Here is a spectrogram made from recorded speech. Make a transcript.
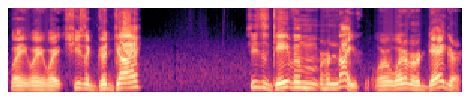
Wait, wait, wait. She's a good guy? She just gave him her knife, or whatever, her dagger.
